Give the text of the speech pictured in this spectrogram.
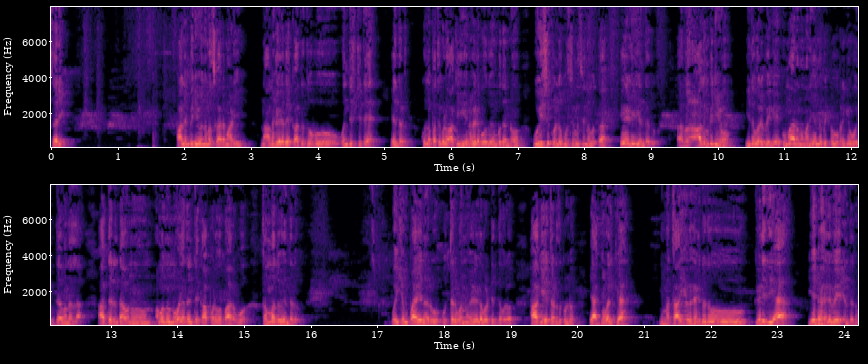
ಸರಿ. ಆಲಿಂಬಿನಿಯು ನಮಸ್ಕಾರ ಮಾಡಿ, ನಾನು ಹೇಳಬೇಕಾದದ್ದು ಒಂದಿಷ್ಟಿದೆ ಎಂದರು ಕುಲಪತಿಗಳು ಆಕೆ ಏನು ಹೇಳಬಹುದು ಎಂಬುದನ್ನು ಊಹಿಸಿಕೊಂಡು ಮುಸಿ ಮುಸಿ ನಗುತ್ತಾ ಹೇಳಿ ಎಂದರು ಆಲಂಬಿನಿಯು ಇದುವರೆಗೆ ಕುಮಾರನ ಮನೆಯನ್ನು ಬಿಟ್ಟು ಹೊರಗೆ ಹೋಗಿದ್ದವನಲ್ಲ ಆದ್ದರಿಂದ ಅವನು ಅವನು ನೋಯದಂತೆ ಕಾಪಾಡುವ ಭಾರವು ತಮ್ಮದು ಎಂದಳು. ವೈಶಂಪಾಯನರು ಉತ್ತರವನ್ನು ಹೇಳಬಟ್ಟಿದ್ದವರು ಹಾಗೆಯೇ ತಡೆದುಕೊಂಡು, ಯಾಜ್ಞವಲ್ಕ್ಯ, ನಿಮ್ಮ ತಾಯಿಯು ಹೇಳಿದುದು ಕೇಳಿದೆಯಾ? ಏನು ಹೇಳುವೆ ಎಂದನು.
